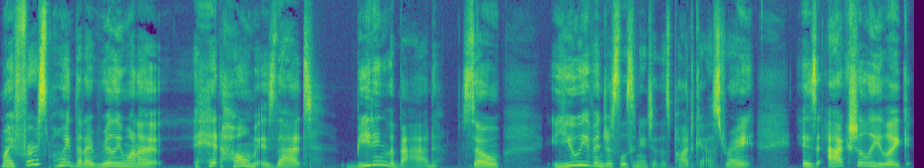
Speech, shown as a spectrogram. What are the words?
my first point that I really want to hit home is that beating the bad, so you even just listening to this podcast, right, is actually like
